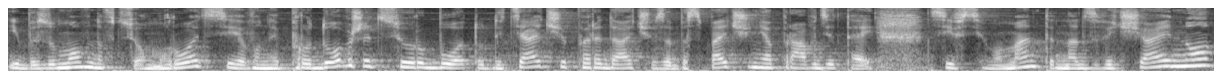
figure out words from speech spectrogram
І безумовно в цьому році вони продовжать цю роботу, дитячі передачі, забезпечення прав дітей. Ці всі моменти надзвичайно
